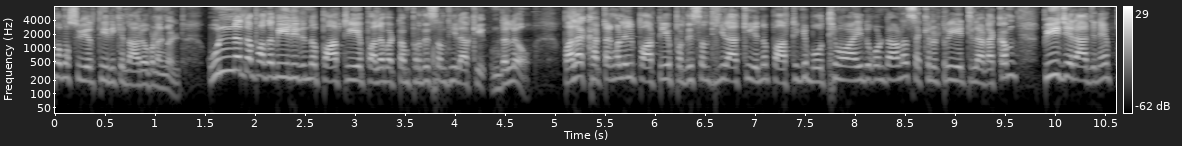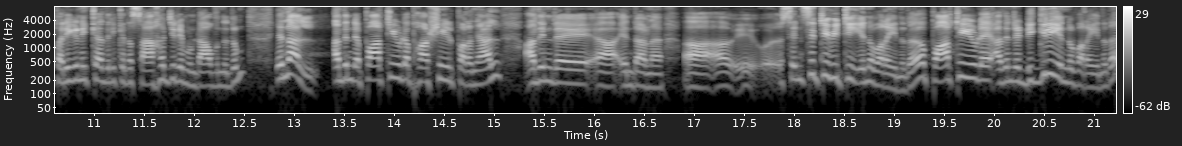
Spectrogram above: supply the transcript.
തോമസ് ഉയർത്തിയിരിക്കുന്ന ആരോപണങ്ങൾ. ഉന്നത പദവിയിലിരുന്ന് പാർട്ടിയെ പലവട്ടം പ്രതിസന്ധിയിലാക്കി. ഉണ്ടല്ലോ? പല ഘട്ടങ്ങളിൽ പാർട്ടിയെ പ്രതിസന്ധിയിലാക്കി എന്ന് പാർട്ടിക്ക് ബോധ്യമായതുകൊണ്ടാണ് സെക്രട്ടേറിയറ്റിലടക്കം പി ജയരാജനെ പരിഗണിക്കാതിരിക്കുന്ന സാഹചര്യം ഉണ്ടാവുന്നതും. എന്നാൽ അതിന്റെ പാർട്ടിയുടെ ഭാഷയിൽ പറഞ്ഞാൽ അതിന്റെ ആ, എന്താണ് സെൻസിറ്റിവിറ്റി എന്ന് പറയുന്നത് പാർട്ടിയുടെ അതിന്റെ ഡിഗ്രി എന്ന് പറയുന്നത്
